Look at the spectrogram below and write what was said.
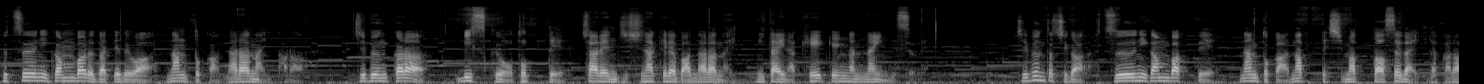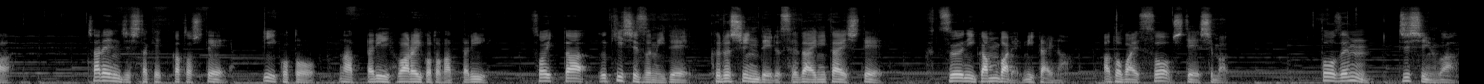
普通に頑張るだけではなんとかならないから自分からリスクを取ってチャレンジしなければならないみたいな経験がないんですよね。自分たちが普通に頑張ってなんとかなってしまった世代だからチャレンジした結果としていいことがあったり悪いことがあったりそういった浮き沈みで苦しんでいる世代に対して普通に頑張れみたいなアドバイスをしてしまう。当然自身は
